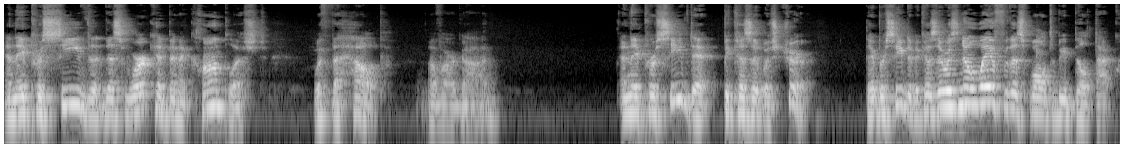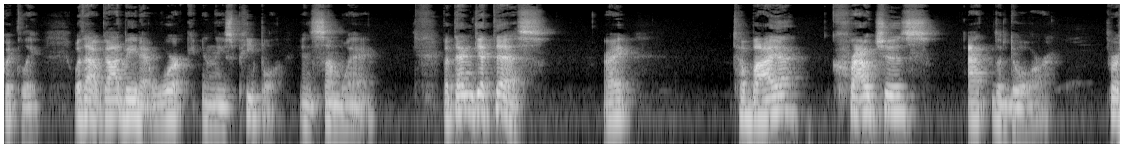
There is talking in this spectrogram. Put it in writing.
And they perceived that this work had been accomplished with the help of our God. And they perceived it because it was true. They perceived it because there was no way for this wall to be built that quickly without God being at work in these people in some way. But then get this, right? Tobiah crouches at the door. 1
